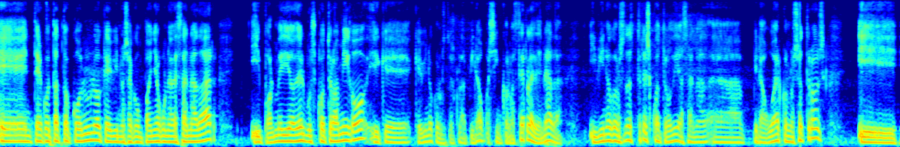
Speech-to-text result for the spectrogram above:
eh, entré en contacto con uno que nos acompañó alguna vez a nadar y por medio de él buscó otro amigo y que, que vino con nosotros con la piragua, sin conocerle de nada. Y vino con nosotros tres, cuatro días a, a piraguar con nosotros y,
